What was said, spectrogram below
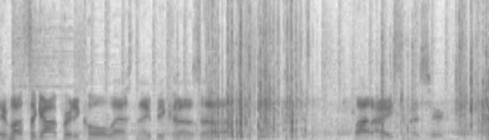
It must have got pretty cold last night because uh, a lot of ice in this here.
